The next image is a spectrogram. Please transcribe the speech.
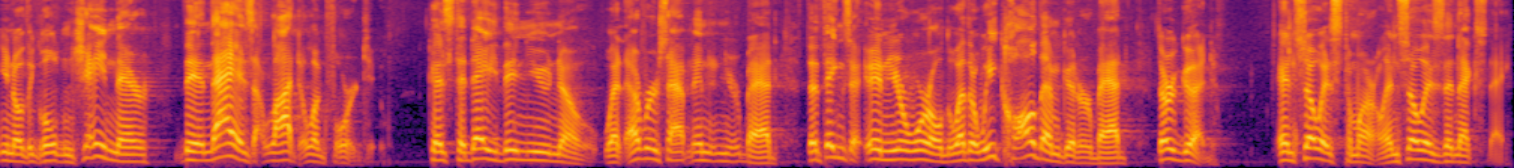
you know, the golden chain there, then that is a lot to look forward to. Because today, then you know whatever's happening in your bad, the things in your world, whether we call them good or bad, they're good. And so is tomorrow, and so is the next day.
